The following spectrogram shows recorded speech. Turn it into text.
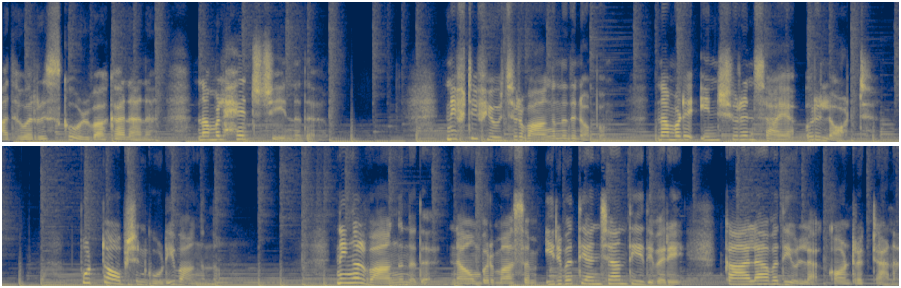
അഥവാ റിസ്ക് ഒഴിവാക്കാനാണ് നമ്മൾ ഹെഡ്ജ് ചെയ്യുന്നത്. നിഫ്റ്റി ഫ്യൂച്ചർ വാങ്ങുന്നതിനൊപ്പം നമ്മുടെ ഇൻഷുറൻസ് ആയ ഒരു ലോട്ട്. പുട്ട് ഓപ്ഷൻ കൂടി വാങ്ങുന്നു. നിങ്ങൾ വാങ്ങുന്നത് നവംബർ മാസം ഇരുപത്തിയഞ്ചാം തീയതി വരെ കാലാവധിയുള്ള കോൺട്രാക്റ്റ് ആണ്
